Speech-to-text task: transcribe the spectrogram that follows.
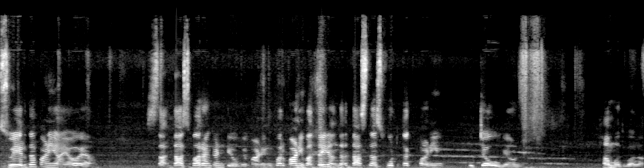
ਸਵੇਰ ਦਾ ਪਾਣੀ ਆਇਆ ਹੋਇਆ। 10 12 ਘੰਟੇ ਹੋ ਗਏ ਪਾਣੀ ਨੂੰ, ਪਰ ਪਾਣੀ ਵੱਧਦਾ ਹੀ ਜਾਂਦਾ। 10 10 ਫੁੱਟ ਤੱਕ ਪਾਣੀ ਉੱਚਾ ਹੋ ਗਿਆ ਹੁਣ। ਹਮਦ ਵਾਲਾ।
